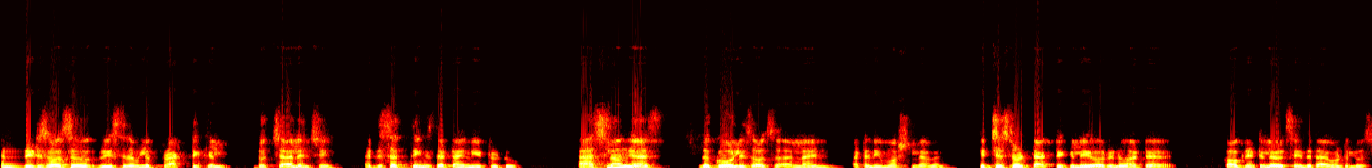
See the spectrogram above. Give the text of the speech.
And it is also reasonably practical, though challenging, that these are things that I need to do. As long as the goal is also aligned at an emotional level. It's just not tactically or you know at a cognitive level saying that I want to lose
